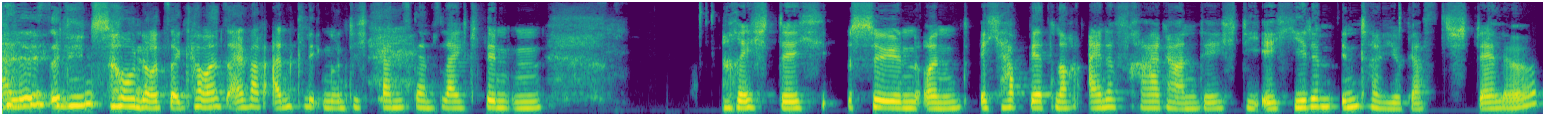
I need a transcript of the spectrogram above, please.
Alles in den Show Notes. Dann kann man es einfach anklicken und dich ganz, ganz leicht finden. Richtig schön. Und ich habe jetzt noch eine Frage an dich, die ich jedem Interviewgast stelle.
